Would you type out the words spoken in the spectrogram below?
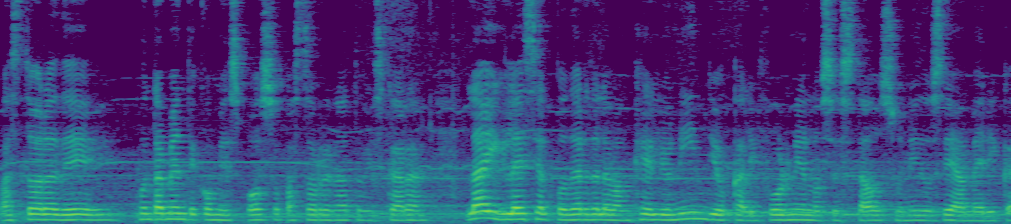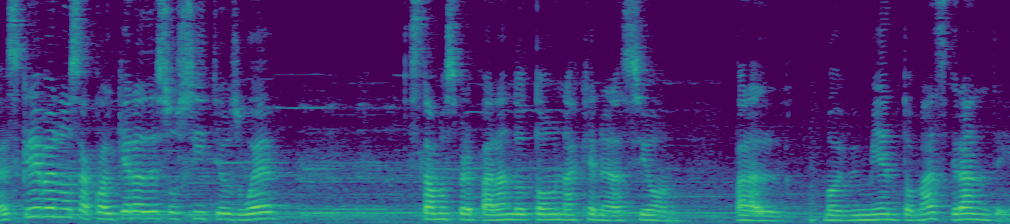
Pastora de, juntamente con mi esposo, Pastor Renato Vizcarra, la Iglesia El Poder del Evangelio en Indio, California, en los Estados Unidos de América. Escríbenos a cualquiera de esos sitios web. Estamos preparando toda una generación para el movimiento más grande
